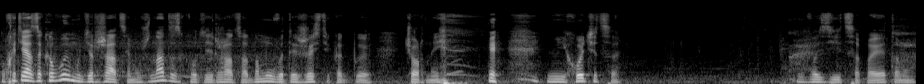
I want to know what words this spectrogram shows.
Ну хотя за кого ему держаться? Ему же надо за кого-то держаться. Одному в этой жести как бы черный. Не хочется возиться, поэтому...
